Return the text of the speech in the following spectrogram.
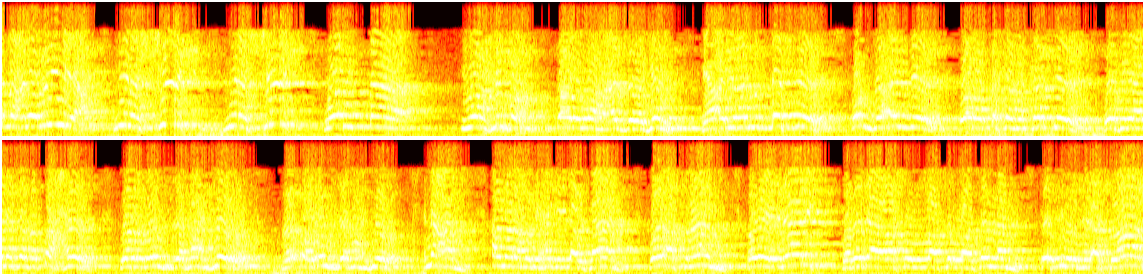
المعنوية من الشرك من الشرك ومما يوافقه قال الله عز وجل يا أيها المدثر قم فأنذر وربك فكبر وثيابك فطهر والرز فاهجر. والرز فاهجر. نعم أمره بهجر الأوثان والأصنام وغير ذلك وبدأ رسول الله صلى الله عليه وسلم يسير في الأسواق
